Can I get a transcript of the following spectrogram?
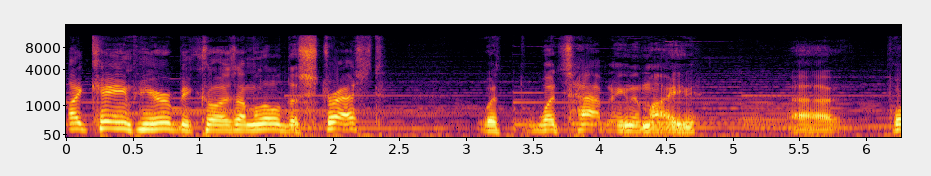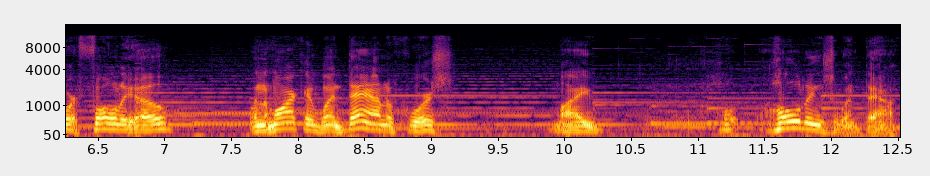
I came here because I'm a little distressed with what's happening to my uh, portfolio. When the market went down, of course, my holdings went down,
